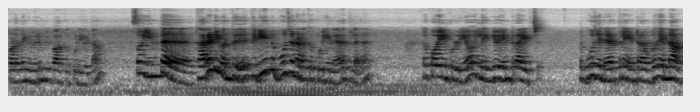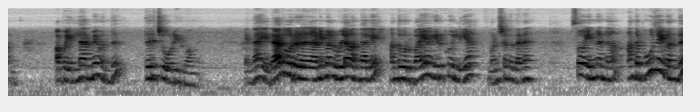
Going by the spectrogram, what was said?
குழந்தைங்க விரும்பி பார்க்கக்கூடியது தான். ஸோ இந்த கரடி வந்து திடீர்னு பூஜை நடக்கக்கூடிய நேரத்தில் கோயிலுக்குள்ளேயோ இல்லை எங்கேயோ என்ட்ரு ஆயிடுச்சு. இந்த பூஜை நேரத்தில் என்ட்ரு ஆகும்போது என்ன ஆகும்? அப்போ எல்லாருமே வந்து தெரிச்சு ஓடிடுவாங்க. ஏன்னா ஏதாவது ஒரு அனிமல் உள்ளே வந்தாலே அந்த ஒரு பயம் இருக்கும் இல்லையா? மனுஷங்க தானே. ஸோ என்னென்னா அந்த பூஜை வந்து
